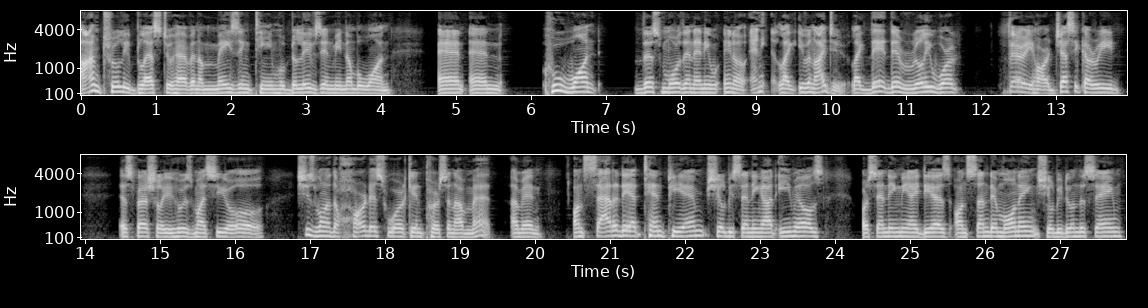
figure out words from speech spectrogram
I'm truly blessed to have an amazing team who believes in me. Number one, and and who want this more than any you know any like even I do. Like they they really work very hard. Jessica Reed, especially who is my COO, she's one of the hardest working person I've met. I mean, on Saturday at 10 p.m. she'll be sending out emails or sending me ideas. On Sunday morning she'll be doing the same.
